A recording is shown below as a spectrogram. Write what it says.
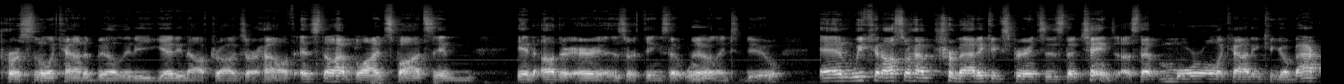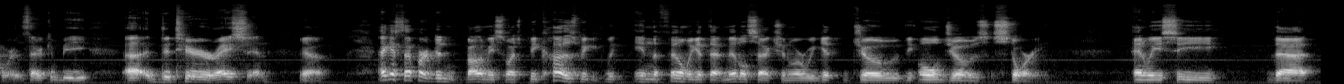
personal accountability, getting off drugs or health, and still have blind spots in in other areas or things that we're Yeah. willing to do. And we can also have traumatic experiences that change us. That moral accounting can go backwards. There can be uh, deterioration. Yeah, I guess that part didn't bother me so much because we, we in the film we get that middle section where we get Joe, the old Joe's story, and we see that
